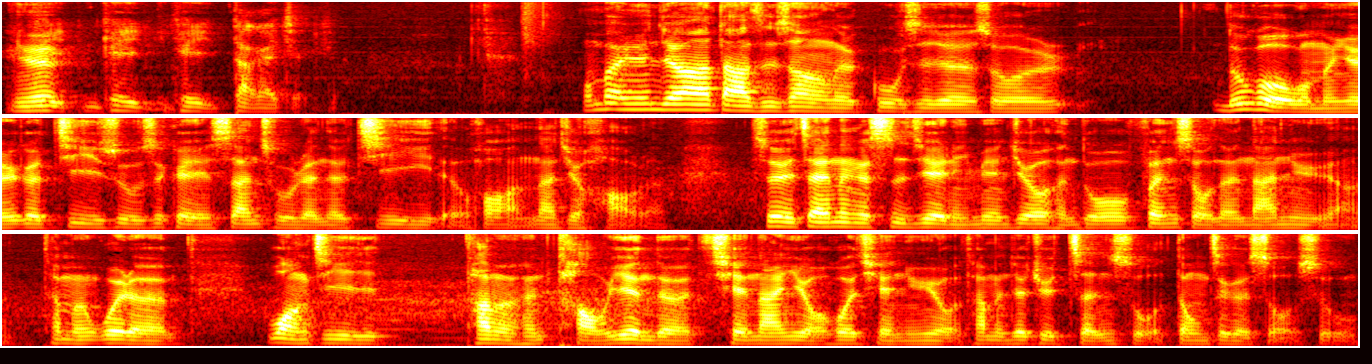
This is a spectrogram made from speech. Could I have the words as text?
因为你可以你可以大概讲一下。《王牌冤家》大致上的故事就是说，如果我们有一个技术是可以删除人的记忆的话，那就好了。所以在那个世界里面，就有很多分手的男女啊，他们为了忘记他们很讨厌的前男友或前女友，他们就去诊所动这个手术。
